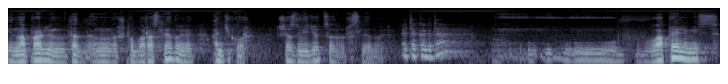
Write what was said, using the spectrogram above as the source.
и направлено, чтобы расследование антикор. Сейчас ведется расследование. Это когда? В апреле месяце.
